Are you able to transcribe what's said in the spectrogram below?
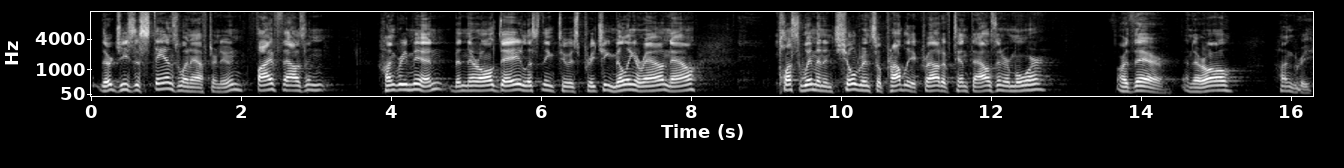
there Jesus stands one afternoon, 5,000 hungry men, been there all day listening to his preaching, milling around now plus women and children, so probably a crowd of 10,000 or more, are there, and they're all hungry.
